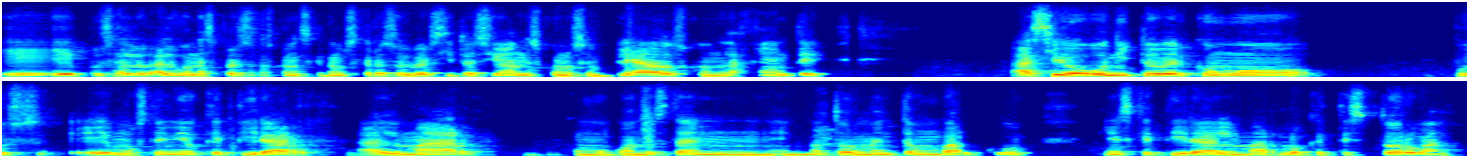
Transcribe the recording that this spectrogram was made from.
eh, pues, algunas personas con las que tenemos que resolver situaciones, con los empleados, con la gente ha sido bonito ver cómo pues hemos tenido que tirar al mar, como cuando está en, una tormenta un barco, tienes que tirar al mar lo que te estorba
